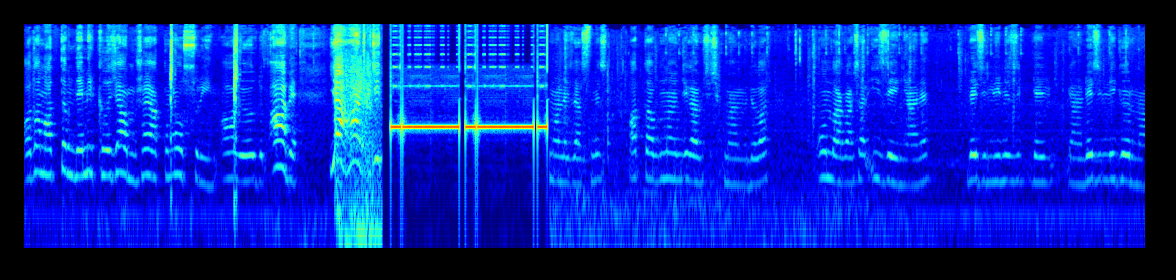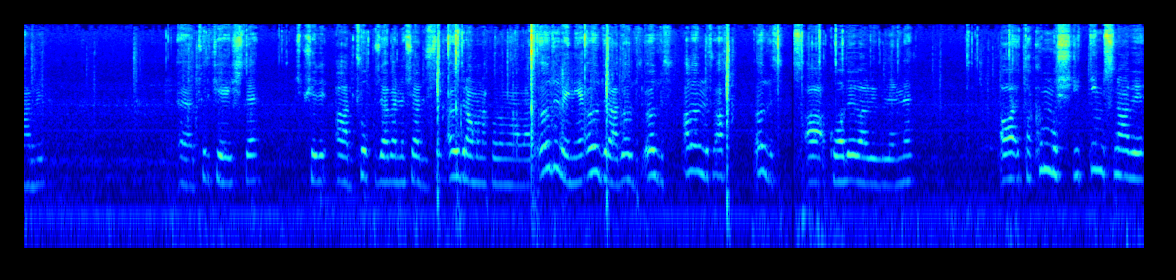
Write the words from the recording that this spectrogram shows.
Adam attım demir kılıcı almış hay aklıma osurayım. Abi öldüm. Abi ya hadi ciddi edersiniz. Hatta bundan önce gelmişse çıkmayan videolar. Onu da arkadaşlar izleyin yani. Rezilliğinizi yani rezilliği görün abi. Ee, Türkiye işte hiçbir şey değil. Abi çok güzel ben aşağı düştüm. Öldür amına koyduğum var. Öldür beni ya. Öldür abi öldür. Öldür. Al öldür al. Öldür. Aa kovalıyorlar birbirlerini. Aa takımmış. Ciddi misin abi?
